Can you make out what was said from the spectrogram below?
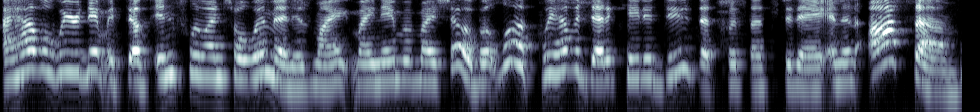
I have a weird name. It's of influential women is my my name of my show. But look, we have a dedicated dude that's with us today and an awesome,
